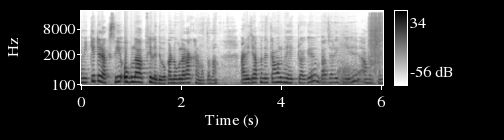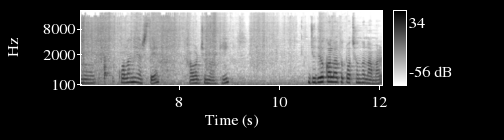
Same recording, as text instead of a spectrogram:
আমি কেটে রাখছি, ওগুলা ফেলে দেবো, কারণ ওগুলা রাখার মতো না। আর এই যে আপনাদের কামাল ভাই একটু আগে বাজারে গিয়ে আমার জন্য কলা নিয়ে আসছে, খাওয়ার জন্য আর কি। যদিও কলা তো পছন্দ না আমার,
